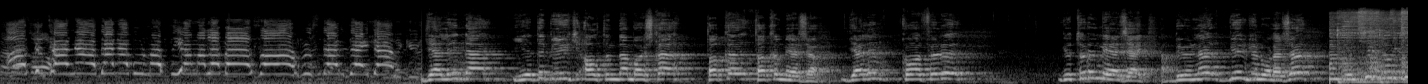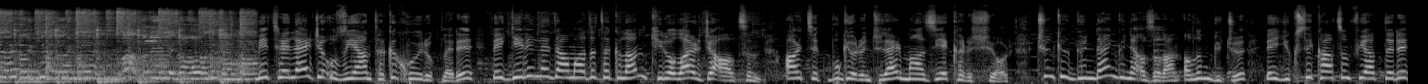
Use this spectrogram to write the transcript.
Altı tane Adana vurması Yamala Beyaz'a Rüstem Zeydan. Gelinle yedi büyük altından başka takı takılmayacak. Gelin kuaförü götürülmeyecek. Düğünler bir gün olacak. Metrelerce uzayan takı kuyrukları ve gelinle damada takılan kilolarca altın. Artık bu görüntüler maziye karışıyor. Çünkü günden güne azalan alım gücü ve yüksek altın fiyatları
